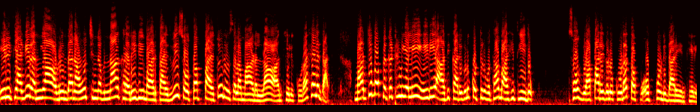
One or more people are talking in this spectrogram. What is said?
ಈ ರೀತಿಯಾಗಿ ರಮ್ಯಾ ಅವರಿಂದ ನಾವು ಚಿನ್ನವನ್ನ ಖರೀದಿ ಮಾಡ್ತಾ ಇದ್ವಿ. ಸೊ ತಪ್ಪಾಯ್ತು, ಇನ್ನೊಂದ್ಸಲ ಮಾಡಲ್ಲ ಅಂತ ಹೇಳಿ ಕೂಡ ಹೇಳಿದ್ದಾರೆ. ಮಾಧ್ಯಮ ಪ್ರಕಟಣೆಯಲ್ಲಿ ಇಡಿ ಅಧಿಕಾರಿಗಳು ಕೊಟ್ಟಿರುವಂತಹ ಮಾಹಿತಿ ಇದು. ಸೊ ವ್ಯಾಪಾರಿಗಳು ಕೂಡ ತಪ್ಪು ಒಪ್ಪಿಕೊಂಡಿದ್ದಾರೆ ಅಂತ ಹೇಳಿ.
